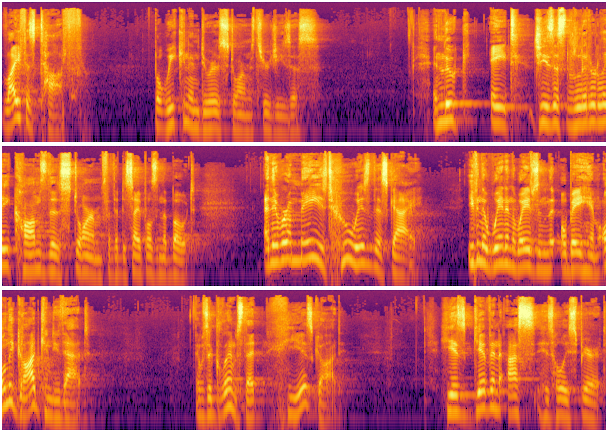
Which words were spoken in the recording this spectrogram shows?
Life is tough, but we can endure storms through Jesus. In Luke 8, Jesus literally calms the storm for the disciples in the boat. And they were amazed who is this guy? Even the wind and the waves obey him. Only God can do that. It was a glimpse that he is God. He has given us his Holy Spirit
